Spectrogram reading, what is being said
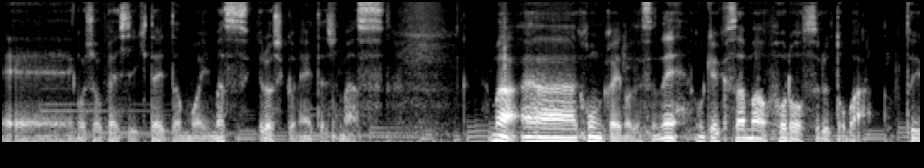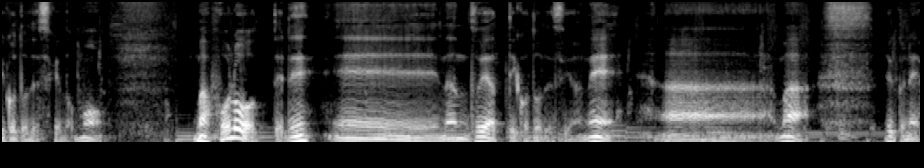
えご紹介していきたいと思います。よろしくお願いいたします。まあ今回のですねお客様をフォローするとはということですけどもまあフォローってね、えー、何ぞやっていうことですよね。あまあよくね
